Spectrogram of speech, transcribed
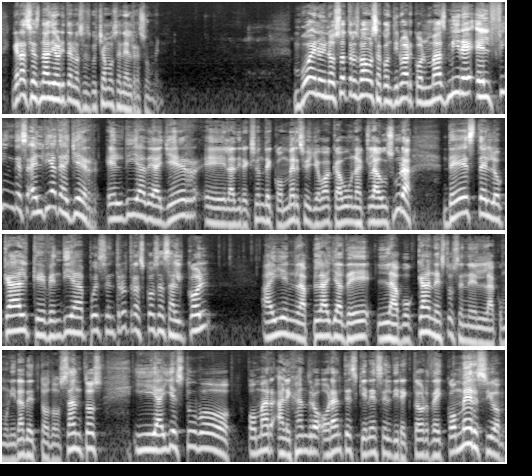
Gracias, Nadia. Ahorita nos escuchamos en el resumen. Bueno, y nosotros vamos a continuar con más. Mire, el fin de el día de ayer, el día de ayer, eh, la Dirección de Comercio llevó a cabo una clausura de este local que vendía, pues, entre otras cosas, alcohol ahí en la playa de La Bocana, esto es en la comunidad de Todos Santos, y ahí estuvo Omar Alejandro Orantes, quien es el director de comercio.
